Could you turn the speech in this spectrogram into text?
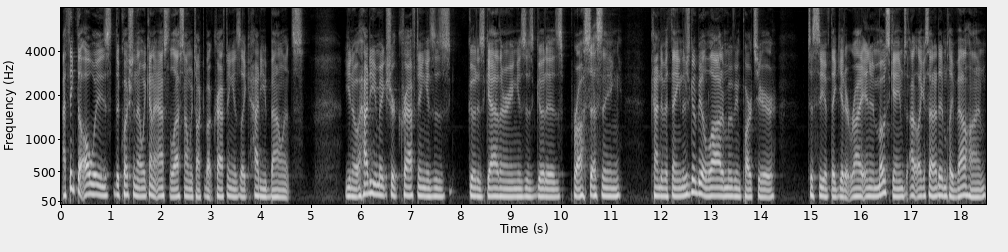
I think the always the question that we kind of asked the last time we talked about crafting is like, how do you balance? You know, how do you make sure crafting is as good as gathering, is as good as processing, kind of a thing. There's going to be a lot of moving parts here to see if they get it right. And in most games, I, like I said, I didn't play Valheim,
